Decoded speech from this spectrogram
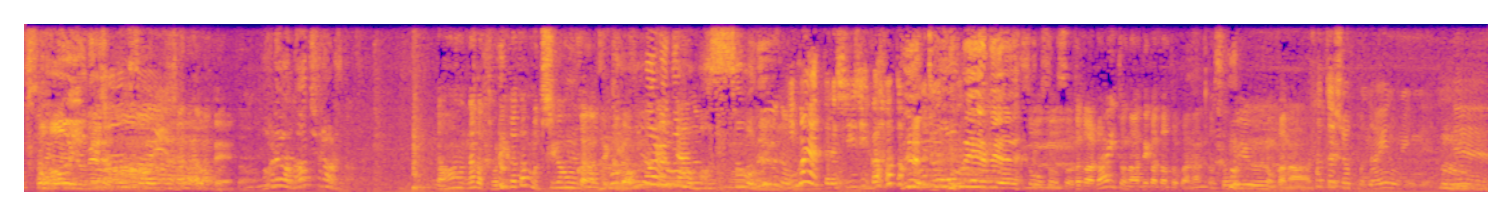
そうよねあれはナチュラルなの？ななんか撮り方も違うんかなって気があんまりでも真っ青で。今やったら CG かなと思ねう透明で。そうそうそう。だからライトの当て方とかなんかそういうのかなって。フォトショップないのにね。うん。ね。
